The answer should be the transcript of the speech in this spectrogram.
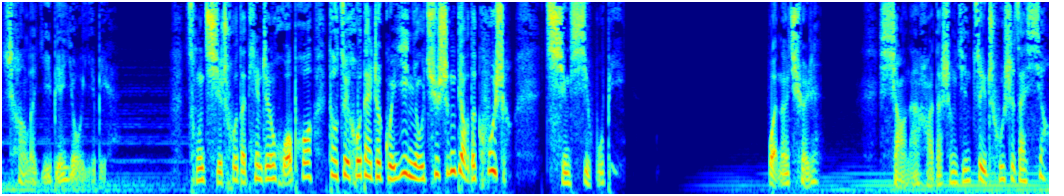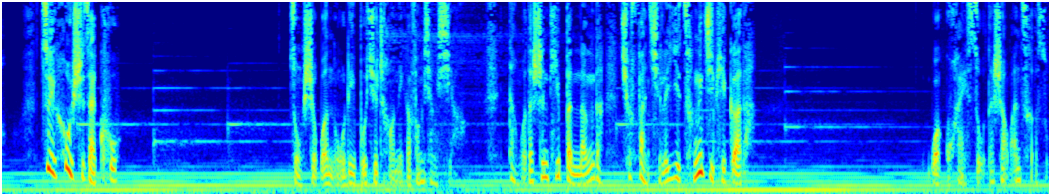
唱了一遍又一遍，从起初的天真活泼，到最后带着诡异扭曲声调的哭声，清晰无比。我能确认，小男孩的声音最初是在笑，最后是在哭。纵使我努力不去朝那个方向想。但我的身体本能的却泛起了一层鸡皮疙瘩。我快速的上完厕所，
